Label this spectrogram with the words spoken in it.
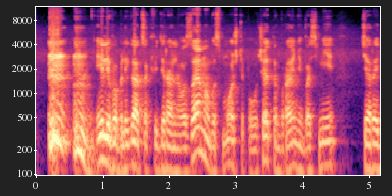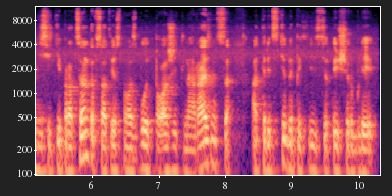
или в облигациях федерального займа вы сможете получать там в районе 8 10%, соответственно, у вас будет положительная разница от 30 до 50 тысяч рублей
